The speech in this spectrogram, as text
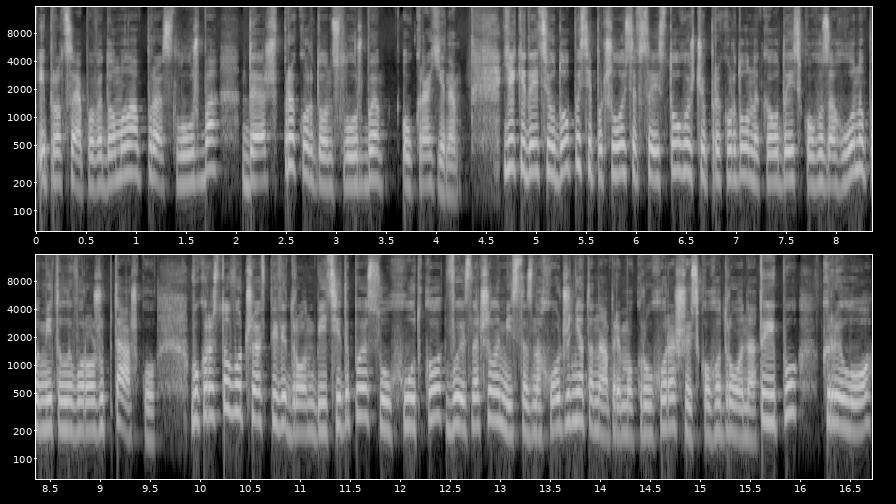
І про це повідомила прес-служба Держприкордонслужби України. Як ідеться у дописі, почалося все із того, що прикордонники одеського загону помітили ворожу пташку. Використовуючи FPV-дрон, бійці ДПСУ хутко визначили місце знаходження та напрямок руху рашистського дрона, типу крило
